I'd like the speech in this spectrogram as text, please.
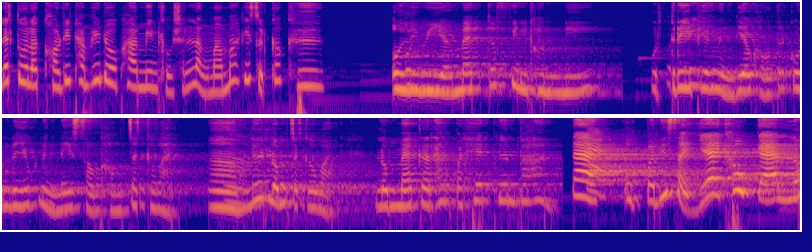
และตัวละครที่ทำให้โดพามีนของฉันหลั่งมามากที่สุดก็คือ โอลิเวียแมกกาฟินคนนี้ บุตรีเพียงหนึ่งเดียวของตระกูลในยุคหนึ่งในสองของจักรวรรดิงามเลือดล้มจักรวรรดิล้มแม้กระทั่งประเทศเพื่อนบ้าน แต่อุปนิสัยแย่เข้าแกนโล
